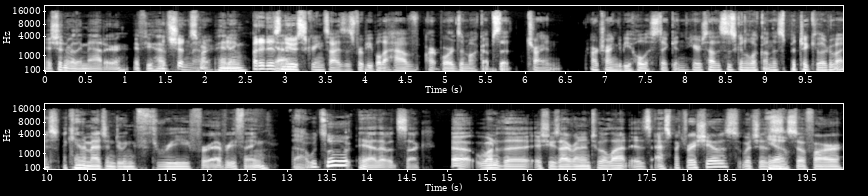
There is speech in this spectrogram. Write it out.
it shouldn't really matter if you have smart matter pinning. yeah. but it is Yeah. new screen sizes for people that have artboards and mockups that try and are trying to be holistic and here's how this is going to look on this particular device I can't imagine doing three for everything. that would suck Yeah, that would suck. Uh, one of the issues I run into a lot is aspect ratios, which is Yeah. so far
